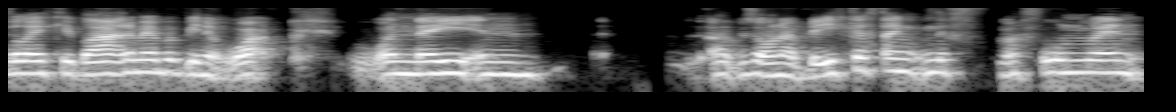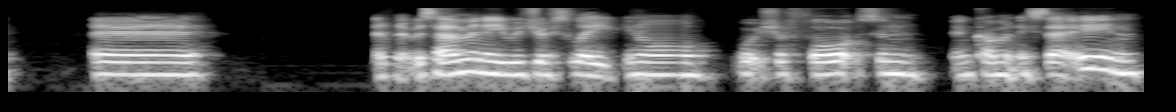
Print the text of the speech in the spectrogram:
Wolecki Black, I remember being at work one night and I was on a break, I think, and the, my phone went. Uh, and it was him, and he was just like, you know, what's your thoughts and, and coming to City? And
